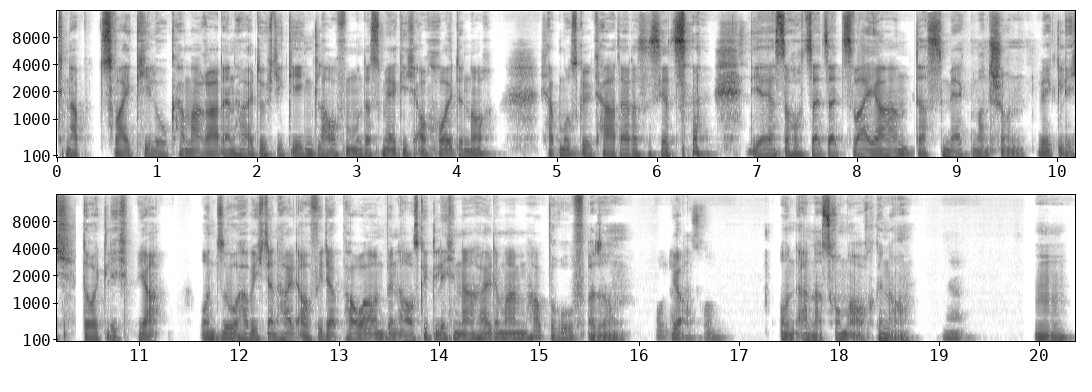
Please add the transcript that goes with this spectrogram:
knapp zwei Kilo Kamera dann halt durch die Gegend laufen und das merke ich auch heute noch. Ich habe Muskelkater, das ist jetzt die erste Hochzeit seit zwei Jahren. Das merkt man schon wirklich deutlich, ja. Und so habe ich dann halt auch wieder Power und bin ausgeglichener halt in meinem Hauptberuf. Also. Und Ja. andersrum. Und andersrum auch, genau. Ja. Mhm.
